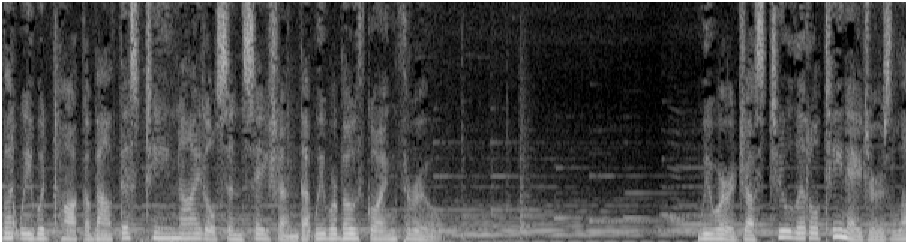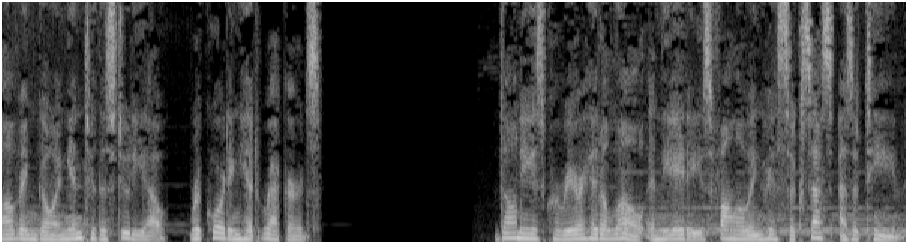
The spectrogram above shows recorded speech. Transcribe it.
But we would talk about this teen idol sensation that we were both going through. We were just two little teenagers loving going into the studio, recording hit records. Donny's career hit a lull in the 80s following his success as a teen,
